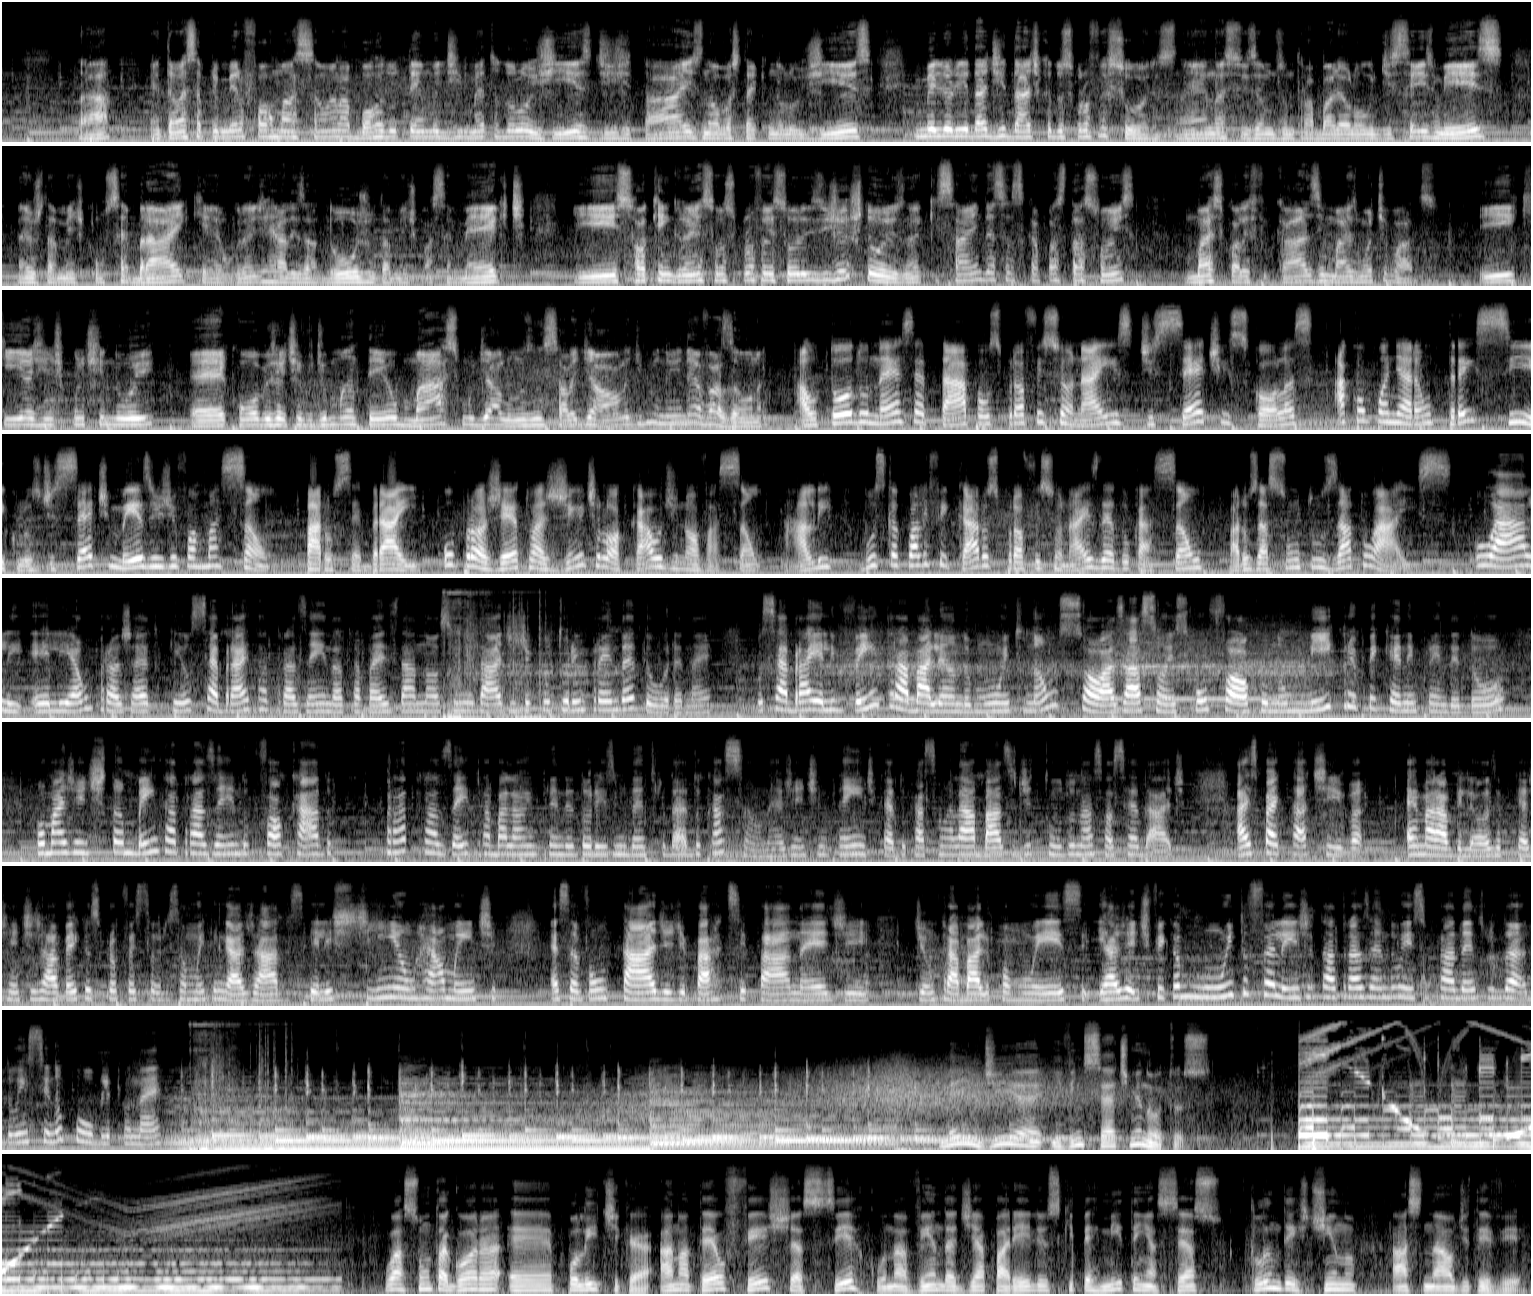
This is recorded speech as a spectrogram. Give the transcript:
Tá? Então essa primeira formação ela aborda o tema de metodologias digitais, novas tecnologias e melhoria da didática dos professores. Né? Nós fizemos um trabalho ao longo de seis meses, né, justamente com o Sebrae, que é o grande realizador, juntamente com a Semect, e só quem ganha são os professores e gestores, né, que saem dessas capacitações mais qualificados e mais motivados e que a gente continue é, com o objetivo de manter o máximo de alunos em sala de aula, diminuindo a evasão. Né? Ao todo, nessa etapa, os profissionais de sete escolas acompanharão três ciclos de sete meses de formação. Para o SEBRAE, o projeto Agente Local de Inovação, ALI, busca qualificar os profissionais da educação para os assuntos atuais. O ALI ele é um projeto que o SEBRAE está trazendo através da nossa unidade de cultura empreendedora. Né? O SEBRAE ele vem trabalhando muito não só as ações com foco no micro e pequeno empreendedor, como a gente também está trazendo focado para trazer e trabalhar o empreendedorismo dentro da educação. Né? A gente entende que a educação é a base de tudo na sociedade. A expectativa é maravilhosa, porque a gente já vê que os professores são muito engajados, que eles tinham realmente essa vontade de participar né, de, de um trabalho como esse. E a gente fica muito feliz de estar trazendo isso para dentro da, do ensino público. Né? Meio-dia e 27 minutos. O assunto agora é política. A Anatel fecha cerco na venda de aparelhos que permitem acesso clandestino a sinal de TV.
